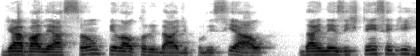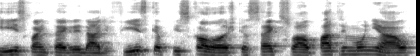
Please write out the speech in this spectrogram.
de avaliação pela autoridade policial da inexistência de risco à integridade física, psicológica, sexual, patrimonial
